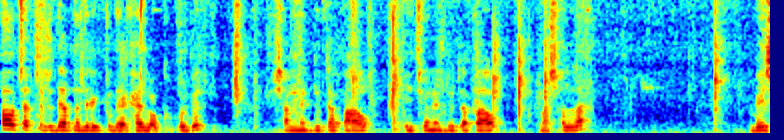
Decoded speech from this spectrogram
পাও চারটা যদি আপনাদের একটু দেখায়, লক্ষ্য করবেন, সামনের দুটা পাও, পিছনের দুটা পাও মার্শাল্লাহ বেশ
